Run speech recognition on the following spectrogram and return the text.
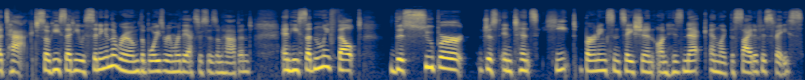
attacked. So he said he was sitting in the room, the boys' room where the exorcism happened, and he suddenly felt this super just intense heat burning sensation on his neck and like the side of his face.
